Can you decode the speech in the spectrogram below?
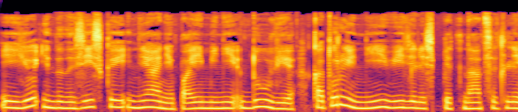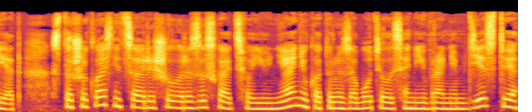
и ее индонезийской няни по имени Дуви, которые не виделись 15 лет. Старшеклассница решила разыскать свою няню, которая заботилась беспокоилась о ней в раннем детстве,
